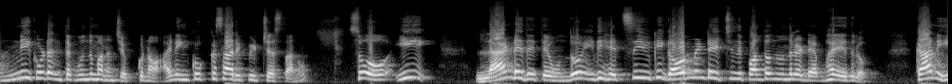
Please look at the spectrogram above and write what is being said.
అన్నీ కూడా ఇంతకుముందు మనం చెప్పుకున్నాం. ఆయన ఇంకొకసారి రిపీట్ చేస్తాను. సో ఈ ల్యాండ్ ఏదైతే ఉందో ఇది హెచ్సియుకి గవర్నమెంటే ఇచ్చింది పంతొమ్మిది వందల డెబ్బై ఐదులో. కానీ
